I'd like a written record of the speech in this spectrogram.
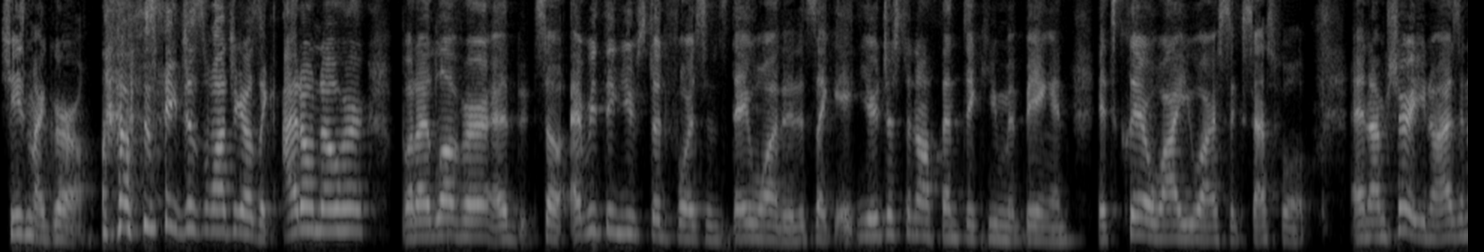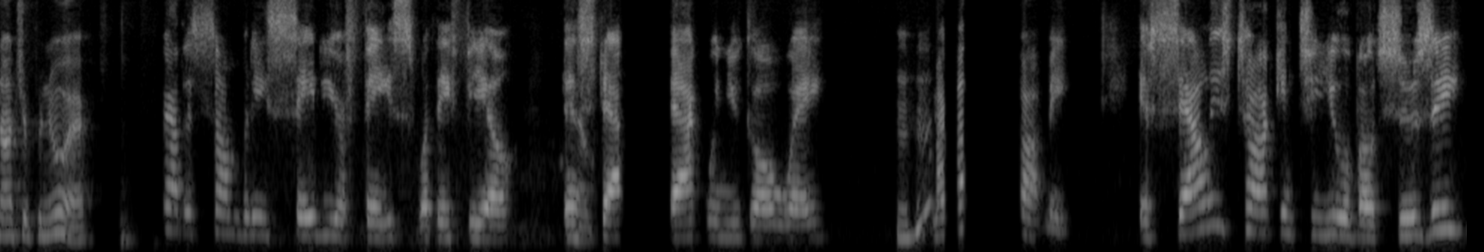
she's my girl. I was like just watching. I was like, I don't know her, but I love her, and so everything you've stood for since day one. And it's like it, you're just an authentic human being, and it's clear why you are successful. And I'm sure you know, as an entrepreneur, rather somebody say to your face what they feel than step back when you go away. Mhm. My mother taught me if Sally's talking to you about Susie,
